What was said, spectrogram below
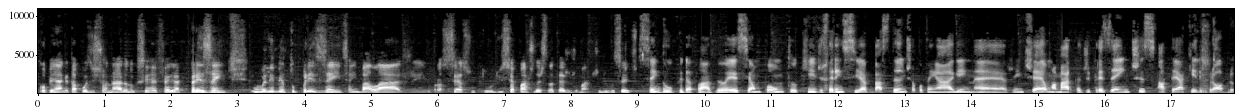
Copenhagen está posicionada no que se refere a presente? O elemento presente, a embalagem, processo todo, isso é parte da estratégia de marketing de vocês? Sem dúvida, Flávio. Esse é um ponto que diferencia bastante a Copenhagen, né? A gente é uma marca de presentes, até aquele próprio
